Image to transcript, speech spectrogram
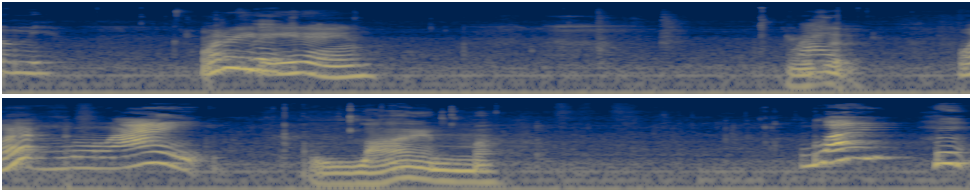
yummy. What are you Wait. eating? What is it? What? Lime. Lime. Lime.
